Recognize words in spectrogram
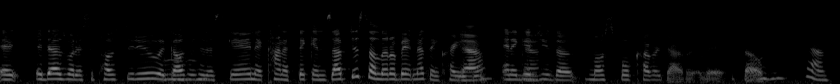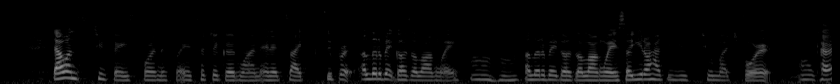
it, it does what it's supposed to do. It goes into the skin. It kind of thickens up just a little bit, nothing crazy. Mm-hmm. Yeah, And it gives yeah. you the most full coverage out of it. So, Mhm. yeah. That one's Too Faced Born This Way. It's such a good one. And it's like super, a little bit goes a long way. Mm-hmm. A little bit goes a long way. So you don't have to use too much for it. Okay.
